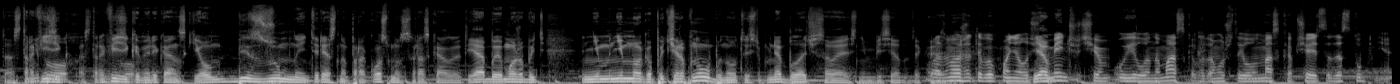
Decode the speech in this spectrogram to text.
Это астрофизик, Неплохо, астрофизик неплохо. американский. Он безумно интересно про космос рассказывает. Я бы, может быть, нем- немного почерпнул бы, но вот если бы у меня была часовая с ним беседа такая. Возможно, ты бы понял еще Я- меньше, чем у Илона Маска, потому что Илон Маск общается доступнее.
